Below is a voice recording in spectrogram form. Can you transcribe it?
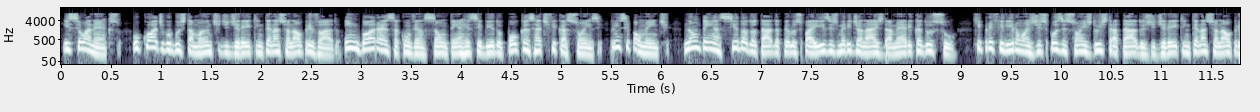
e seu anexo, o Código Bustamante de Direito Internacional Privado. Embora essa convenção tenha recebido poucas ratificações e, principalmente, não tenha sido adotada pelos países meridionais da América do Sul, que preferiram as disposições dos Tratados de Direito Internacional Privado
